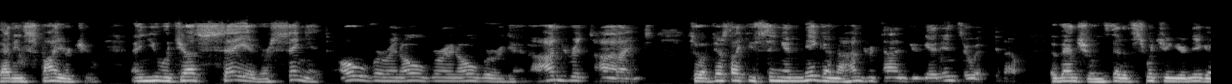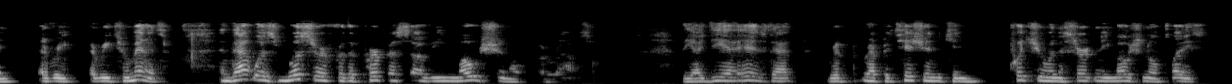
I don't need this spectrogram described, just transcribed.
that inspired you, and you would just say it or sing it over and over and over again, a hundred times. So just like you sing a nigun a hundred times, you get into it, you know, eventually, instead of switching your nigun every every two minutes. And that was Musar for the purpose of emotional arousal. The idea is that rep- repetition can put you in a certain emotional place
